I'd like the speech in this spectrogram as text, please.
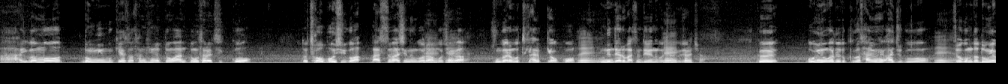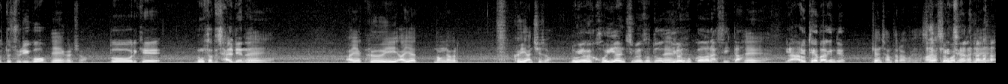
아 이건 뭐 농민분께서 30년 동안 농사를 짓고 또 저 보시고 말씀하시는 거라 예, 뭐 예, 제가 예. 중간에 뭐 어떻게 할 게 없고 예, 예. 있는 대로 말씀드리는 거죠. 예, 그죠? 그렇죠. 그 오이 농가들도 그거 사용해 가지고 예, 예. 조금 더 농약도 줄이고 예, 그렇죠. 또 이렇게 농사도 잘 되는. 아예 거의 아예 농약을 거의 안 치죠. 농약을 거의 안 치면서도 네. 이런 효과가 날 수 있다. 야 이거 대박인데요? 괜찮더라고요. 아, 제가 써보니까. 괜찮아. 예, 예.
